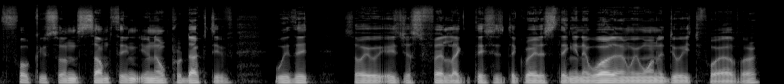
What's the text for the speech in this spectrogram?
focus on something, you know, productive with it. So it, it just felt like this is the greatest thing in the world, and we want to do it forever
